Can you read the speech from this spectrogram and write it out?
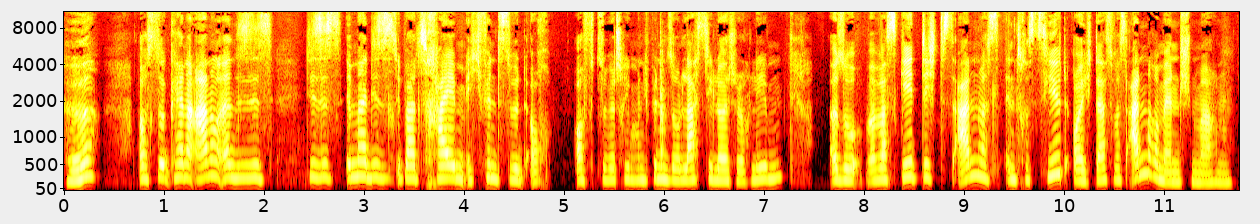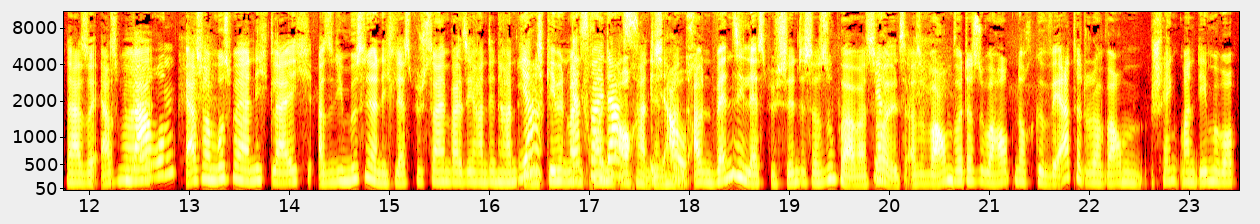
Hä? Auch so, keine Ahnung, also dieses, dieses, immer dieses Übertreiben. Ich finde, es wird auch oft so übertrieben und ich bin so, lasst die Leute doch leben. Also, was geht dich das an? Was interessiert euch das, was andere Menschen machen? Also erstmal, Warum? erstmal muss man ja nicht gleich, also die müssen ja nicht lesbisch sein, weil sie Hand in Hand gehen. Ja, ich gehe mit meinen Freunden das. auch Hand Ich in Hand. auch. Und wenn sie lesbisch sind, ist das super, was Ja. soll's. Also warum wird das überhaupt noch gewertet oder warum schenkt man dem überhaupt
